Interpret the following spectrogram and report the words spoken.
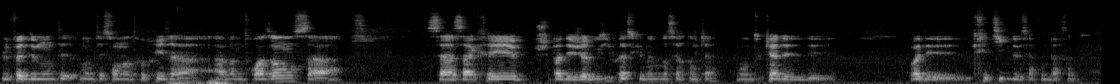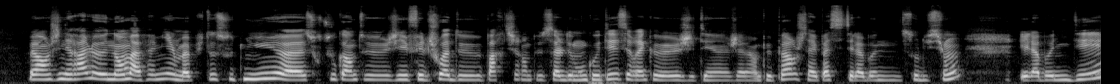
le fait de monter, son entreprise à, à 23 ans, ça, ça, a créé, pas, des jalousies presque, même dans certains cas? Ou en tout cas des, des, des critiques de certaines personnes? Ben, en général, euh, non, ma famille, elle m'a plutôt soutenue, euh, surtout quand euh, j'ai fait le choix de partir un peu seule de mon côté. C'est vrai que j'étais, j'avais un peu peur, je savais pas si c'était la bonne solution et la bonne idée.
